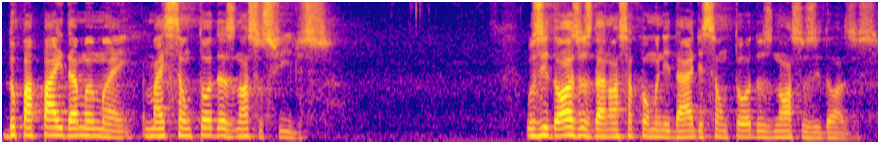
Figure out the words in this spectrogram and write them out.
do papai e da mamãe, mas são todas nossos filhos. Os idosos da nossa comunidade são todos nossos idosos.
